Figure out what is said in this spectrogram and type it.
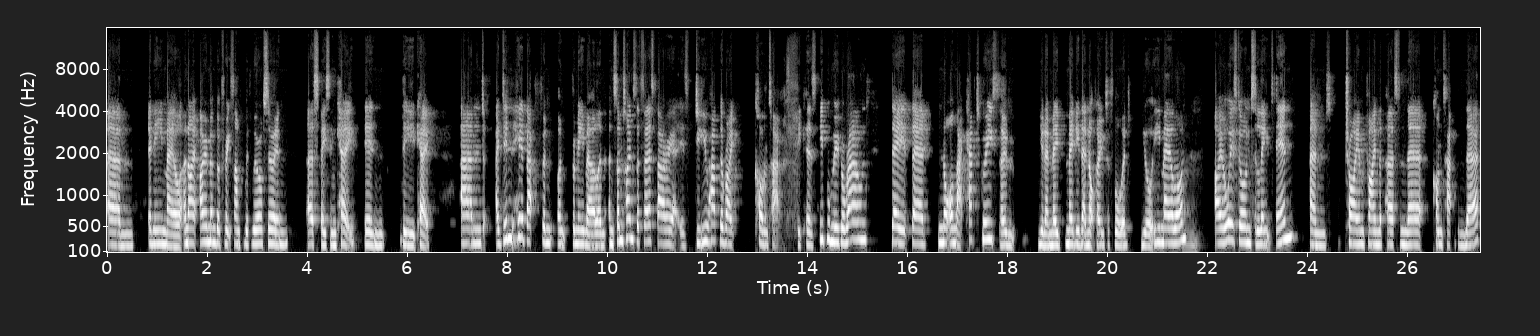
Um, an email. And I, I remember, for example, with we're also in uh, Space NK in the UK, and I didn't hear back from from email. And, and sometimes the first barrier is, do you have the right contact? Because people move around, they they're not on that category, so you know maybe maybe they're not going to forward your email on. Mm. I always go onto LinkedIn and try and find the person there, contact them there.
